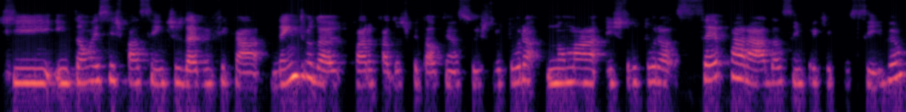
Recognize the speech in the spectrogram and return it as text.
que então esses pacientes devem ficar dentro da. Claro cada hospital tem a sua estrutura, numa estrutura separada sempre que possível,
